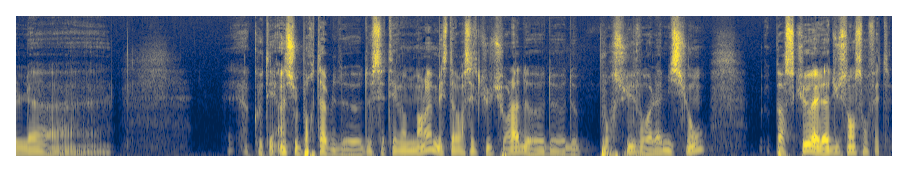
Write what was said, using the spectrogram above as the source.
la, le côté insupportable de, cet événement-là, mais c'est d'avoir cette culture-là de, poursuivre la mission, parce qu'elle a du sens en fait.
